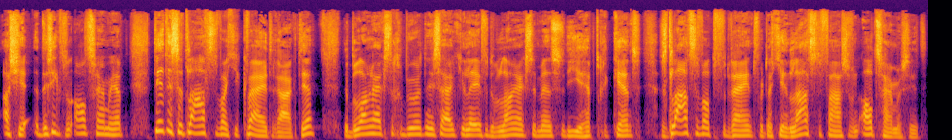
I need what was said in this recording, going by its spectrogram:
als je de ziekte van Alzheimer hebt, dit is het laatste wat je kwijtraakt. Hè? De belangrijkste gebeurtenissen uit je leven, de belangrijkste mensen die je hebt gekend. is het laatste wat verdwijnt, voordat je in de laatste fase van Alzheimer zit.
